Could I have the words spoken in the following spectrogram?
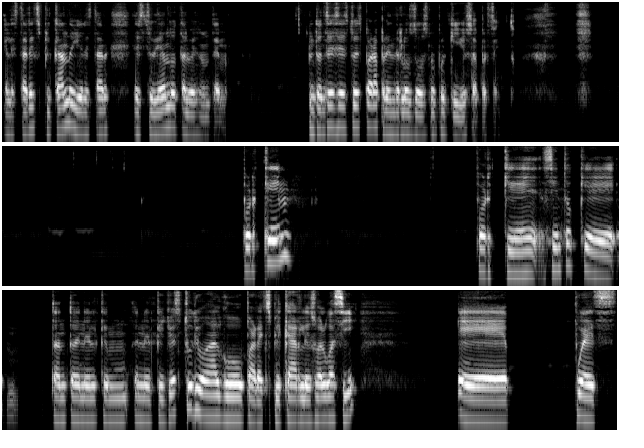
el, estar explicando y el estar estudiando tal vez un tema. Entonces esto es para aprender los dos, no porque yo sea perfecto. ¿Por qué? Porque siento que tanto en el que, en el que yo estudio algo para explicarles o algo así, eh, pues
